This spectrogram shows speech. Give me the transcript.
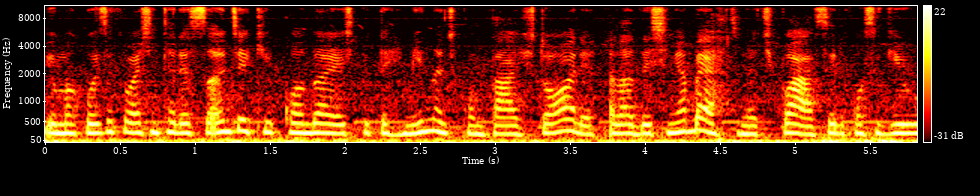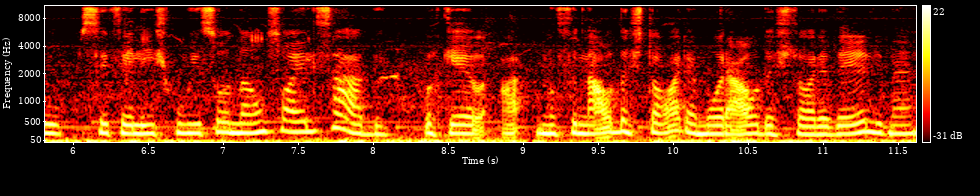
E uma coisa que eu acho interessante é que quando a Espe termina de contar a história, ela deixa em aberto, né? Tipo, ah, se ele conseguiu ser feliz com isso ou não, só ele sabe. Porque no final da história, a moral da história dele, né?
